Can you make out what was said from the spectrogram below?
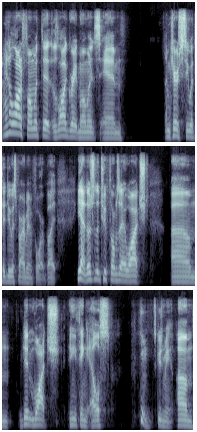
I had a lot of fun with it. There's a lot of great moments, and I'm curious to see what they do with Spider-Man 4. But yeah, those are the two films that I watched. Um, didn't watch anything else. Excuse me. Um,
